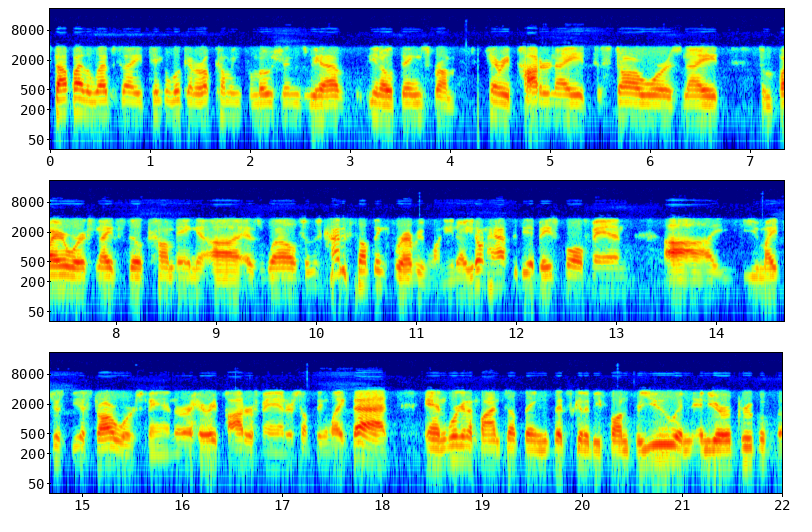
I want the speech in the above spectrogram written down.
stop by the website, take a look at our upcoming promotions. We have, you know, things from Harry Potter night to Star Wars night some fireworks nights still coming uh, as well. So there's kind of something for everyone. You know, you don't have to be a baseball fan. Uh, you might just be a Star Wars fan or a Harry Potter fan or something like that. And we're going to find something that's going to be fun for you and, and your group of uh,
